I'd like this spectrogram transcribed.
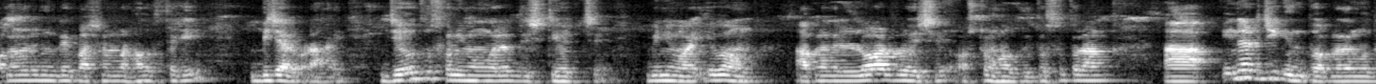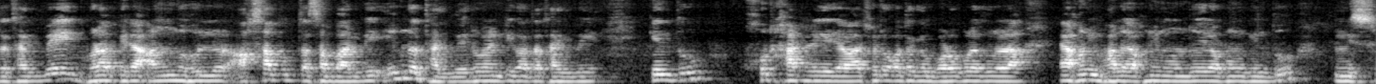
আপনাদের কিন্তু এই পাঁচ নম্বর হাউস থেকেই বিচার করা হয়। যেহেতু শনি মঙ্গলের দৃষ্টি হচ্ছে বিনিময় এবং আপনাদের লর্ড রয়েছে অষ্টম হাউসে তো সুতরাং এনার্জি কিন্তু আপনাদের মধ্যে থাকবে, ঘোরাফেরা, আনন্দ হল্লোর আশা প্রত্যাশা বাড়বে, এগুলো থাকবে রোমান্টিকতা থাকবে। কিন্তু হুটহাট রেগে যাওয়া, ছোটো কথাকে বড় করে তোলা, এখনই ভালো, এখনই মন্দ, এরকম কিন্তু মিশ্র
